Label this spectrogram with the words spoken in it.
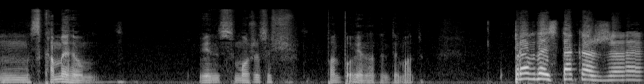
mm, z kamerą. Więc może coś pan powie na ten temat. Prawda jest taka, że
